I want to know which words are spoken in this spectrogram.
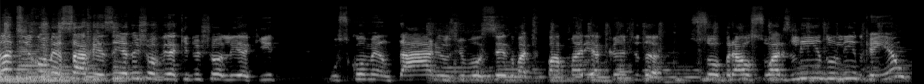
Antes de começar a resenha, deixa eu ver aqui, deixa eu ler aqui os comentários de vocês no bate-papo. Maria Cândida Sobral Soares. Lindo, lindo. Quem eu?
